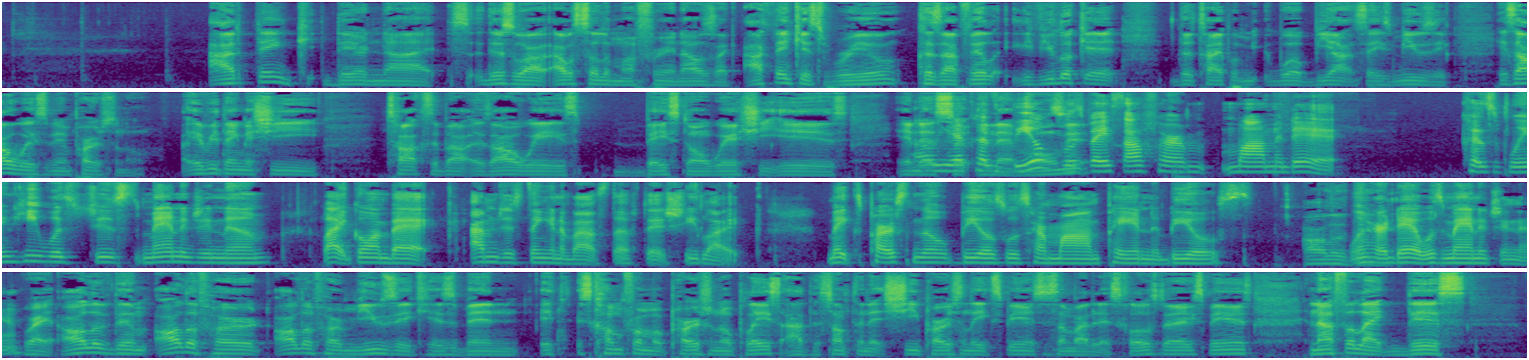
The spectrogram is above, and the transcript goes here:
I think they're not. This is why I was telling my friend. I was like, I think it's real because I feel if you look at the type of well Beyonce's music, it's always been personal. Everything that she talks about is always based on where she is in Oh that, yeah, cer- in because Bills was based off her mom and dad. Because when he was just managing them, like going back, I'm just thinking about stuff that she like makes personal. Bills was her mom paying the bills all of when them- her dad was managing them. Right. All of them, all of her, all of her music has been, it, it's come from a personal place, either something that she personally experienced or somebody that's close to her experience. And I feel like this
